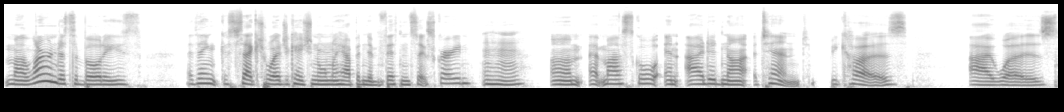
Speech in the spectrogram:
my learning disabilities. I think sexual education normally happened in 5th and 6th grade. Mm-hmm. Um, at my school, and I did not attend because I was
